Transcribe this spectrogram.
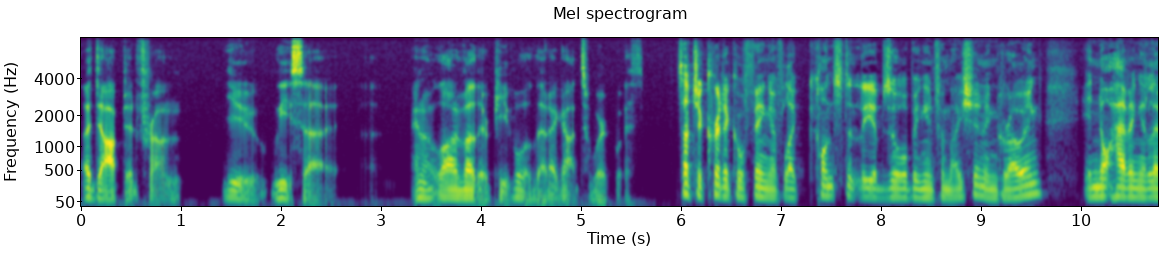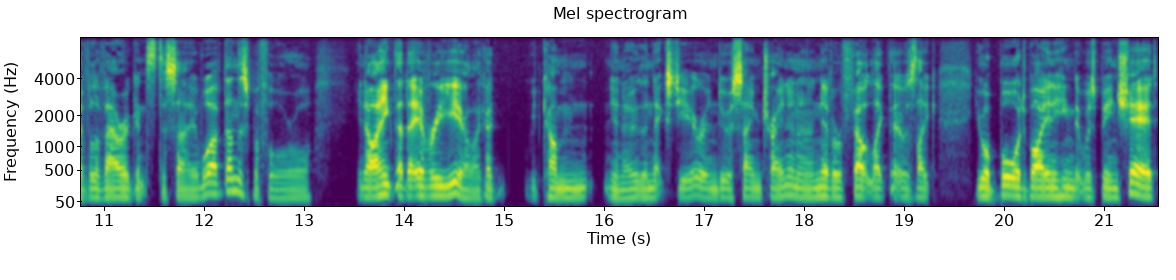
adopted from you, Lisa, uh, and a lot of other people that I got to work with. Such a critical thing of like constantly absorbing information and growing in not having a level of arrogance to say, well, I've done this before. Or, you know, I think that every year, like I, we'd come, you know, the next year and do a same training, and I never felt like that was like you were bored by anything that was being shared,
